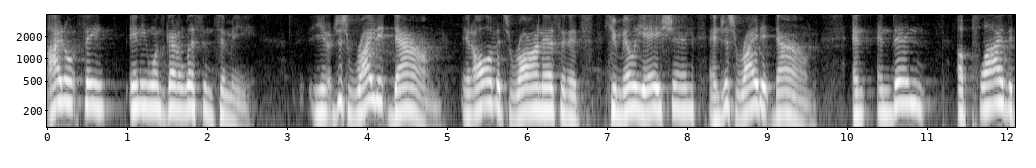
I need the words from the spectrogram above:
I don't think anyone's going to listen to me you know, just write it down in all of its rawness and its humiliation and just write it down. And, and then apply the,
